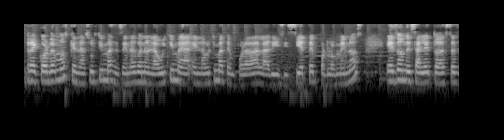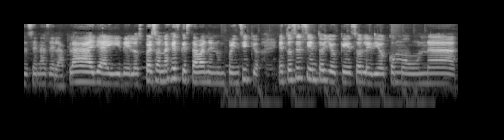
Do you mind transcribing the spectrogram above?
recordemos que en las últimas escenas, bueno, en la última, en la última temporada, la 17 por lo menos, es donde sale todas estas escenas de la playa y de los personajes que estaban en un principio. Entonces siento yo que eso le dio como una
